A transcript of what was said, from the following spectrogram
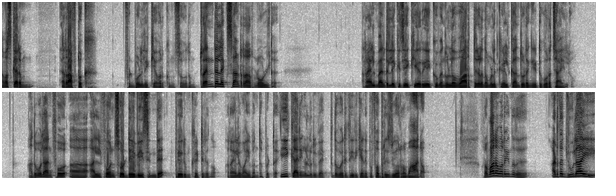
നമസ്കാരം. റാഫ് ടോക്ക് ഫുട്ബോളിലേക്ക് അവർക്കും സ്വാഗതം. ട്രെൻഡ് അലക്സാണ്ടർ അർണോൾഡ് റയൽ മാഡ്രിഡിലേക്ക് ചേക്കേറിയേക്കുമെന്നുള്ള വാർത്തകൾ നമ്മൾ കേൾക്കാൻ തുടങ്ങിയിട്ട് കുറച്ചായല്ലോ. അതുപോലെ അൻഫോ അൽഫോൻസോ ഡേവീസിന്റെ പേരും കേട്ടിരുന്നു. റയലുമായി ബന്ധപ്പെട്ട്. ഈ കാര്യങ്ങളിൽ ഒരു വ്യക്തത വരുത്തിയിരിക്കുകയാണ് ഇപ്പോൾ ഫബ്രിസിയോ റൊമാനോ. റൊമാനോ പറയുന്നത് അടുത്ത ജൂലൈ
